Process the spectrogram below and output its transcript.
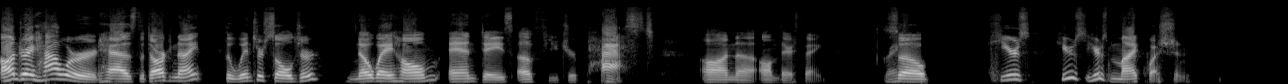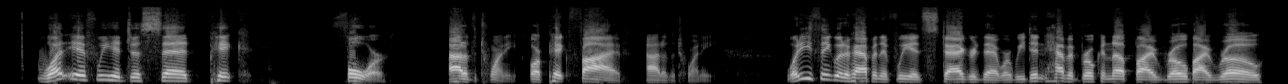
Andre Howard has The Dark Knight, The Winter Soldier, No Way Home, and Days of Future Past on uh, on their thing. Great. So here's here's here's my question. What if we had just said pick four out of the twenty, or pick five out of the twenty? What do you think would have happened if we had staggered that, where we didn't have it broken up by row by row,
